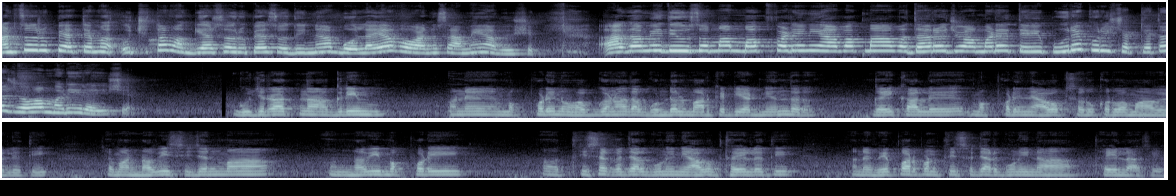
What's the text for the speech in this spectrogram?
આઠસો રૂપિયા તેમજ ઉચ્ચતમ અગિયારસો રૂપિયા સુધીના બોલાયા હોવાનું સામે આવ્યું છે. આગામી દિવસોમાં મગફળીની આવકમાં વધારો જોવા મળે તેવી પૂરેપૂરી શક્યતા જોવા મળી રહી છે. ગુજરાતના અગ્રીમ અને મગફળીનો હબ ગણાતા ગોંડલ માર્કેટ યાર્ડની અંદર ગઈકાલે મગફળીની આવક શરૂ કરવામાં આવેલી હતી. જેમાં નવી સિઝનમાં નવી મગફળી ત્રીસેક હજાર ગુણીની આવક થયેલી હતી અને વેપાર પણ ત્રીસ હજાર ગુણીના થયેલા છે.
